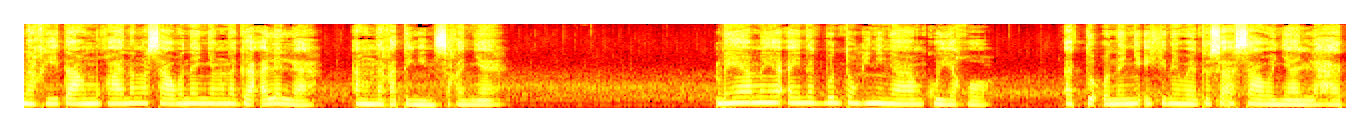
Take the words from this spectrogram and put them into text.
makita ang mukha ng asawa na niyang nag-aalala ang nakatingin sa kanya. Maya-maya ay nagbuntong hininga ang kuya ko at doon na niya ikiniwento sa asawa niya ang lahat.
